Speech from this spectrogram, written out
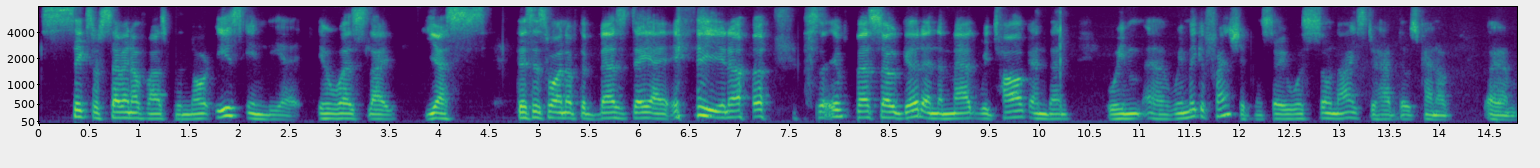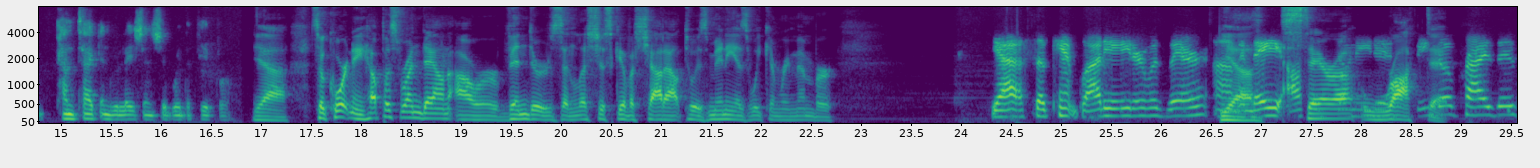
six or seven of us from Northeast India. It was like, yes, this is one of the best day I, you know, so it felt so good. And then Matt, we talk, and then we uh, we make a friendship, and so it was so nice to have those kind of um, contact and relationship with the people. Yeah. So Courtney, help us run down our vendors, and let's just give a shout out to as many as we can remember yeah, so Camp Gladiator was there. Um, yeah. And they also Sarah donated bingo it. prizes.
